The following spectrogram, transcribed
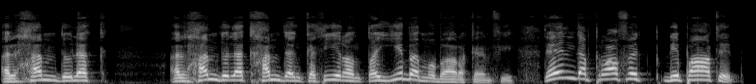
Alhamdulillah. Alhamdulillah hamdan kathiran tayyiban mubarakan fi. Then the Prophet departed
